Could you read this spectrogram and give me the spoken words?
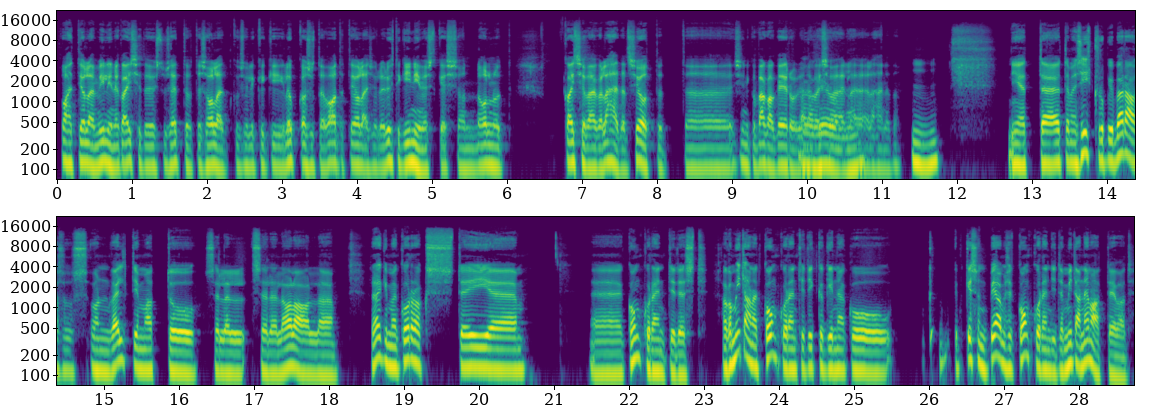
vahet ei ole, milline kaitsetööstuse ettevõte sa oled, kui sul ikkagi lõppkasutaja vaadet ei ole, sul ei ole ühtegi inimest, kes on olnud kaitseväega lähedalt seotud, äh, siis on ikka väga keeruline kaitseväele läheneda mm. -hmm nii et äh, ütleme, sihtgrupi pärasus on vältimatu sellel, sellel alal. räägime korraks teie äh, konkurentidest, aga mida need konkurentid ikkagi nagu kes on peamised konkurendid ja mida nemad teevad?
